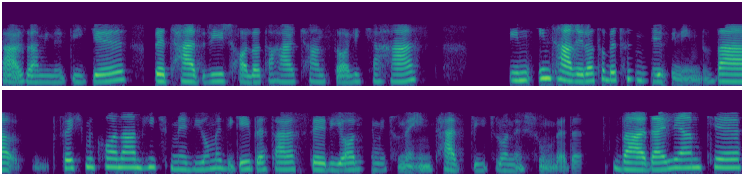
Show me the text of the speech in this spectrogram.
سرزمین دیگه به تدریج حالا تا هر چند سالی که هست این, این تغییرات رو بتونیم ببینیم. و فکر می‌کنم هیچ مدیوم دیگه بهتر از سریال می‌تونه این تدریج رو نشون بده. و دلیلی هم که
